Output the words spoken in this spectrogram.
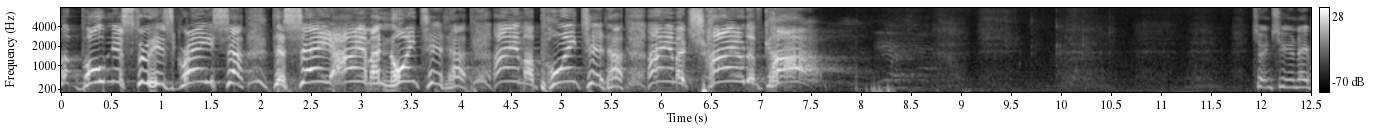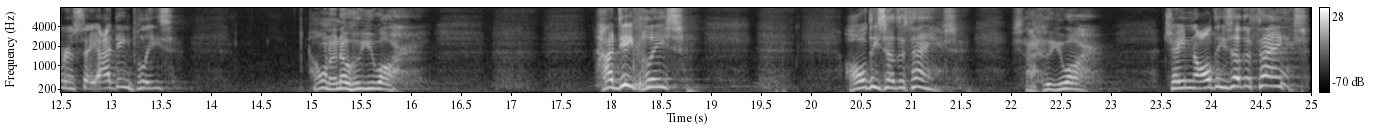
but boldness through His grace uh, to say, I am anointed, uh, I am appointed, I am a child of God. Turn to your neighbor and say, ID, please. I want to know who you are. ID, please all these other things. It's not who you are. Jaden, all these other things.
